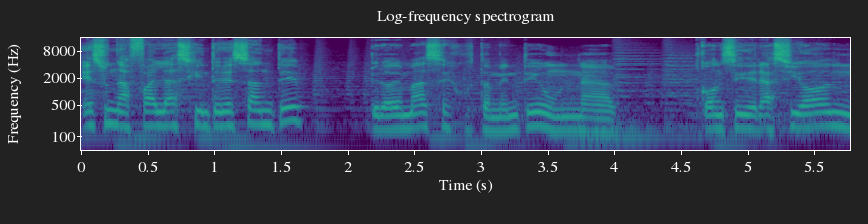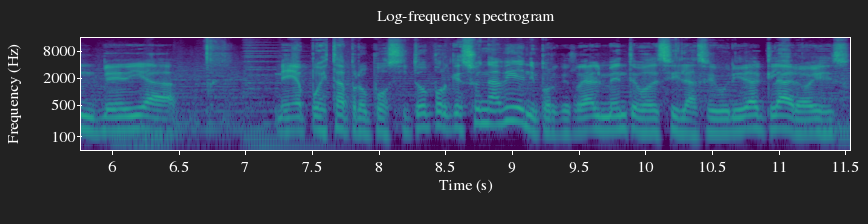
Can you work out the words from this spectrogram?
es una falacia interesante, pero además es justamente una consideración media, media puesta a propósito, porque suena bien y porque realmente vos decís la seguridad, claro, es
